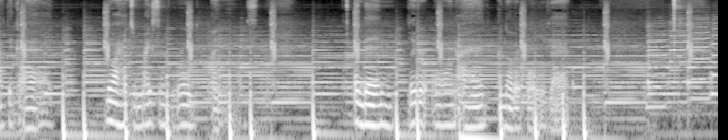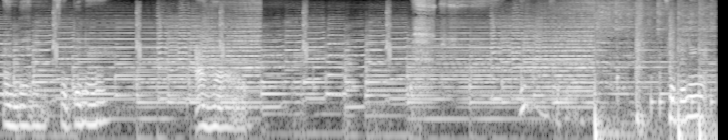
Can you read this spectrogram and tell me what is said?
I think I had, no, I had some rice and grilled onions. And then later on, I had another bowl of that. And then for dinner, I had dinner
